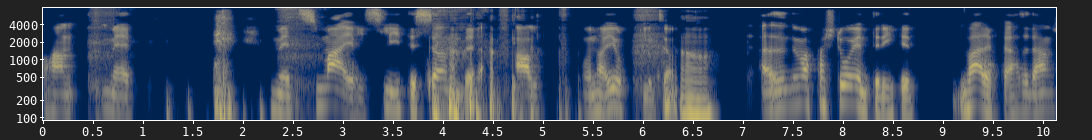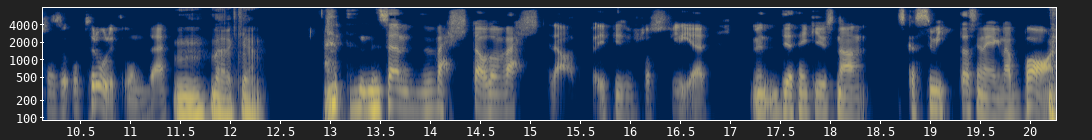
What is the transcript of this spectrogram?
och han med, med ett smile sliter sönder allt hon har gjort liksom. Ja, Alltså, man förstår ju inte riktigt varför. Alltså, det han känns så otroligt ond där. mm, verkligen. Men sen det värsta och de värsta, ja, det finns ju förstås fler. Men jag tänker just när han ska smitta sina egna barn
